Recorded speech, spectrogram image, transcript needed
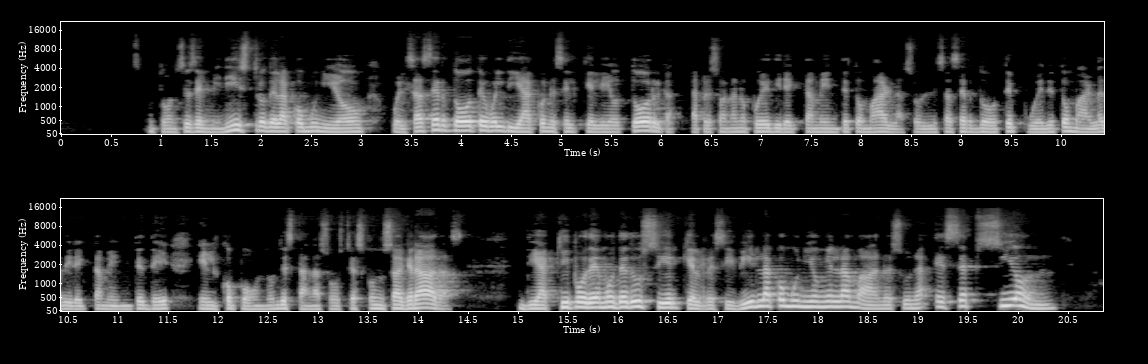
Entonces el ministro de la comunión o el sacerdote o el diácono es el que le otorga. La persona no puede directamente tomarla, solo el sacerdote puede tomarla directamente de el copón donde están las hostias consagradas. De aquí podemos deducir que el recibir la comunión en la mano es una excepción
